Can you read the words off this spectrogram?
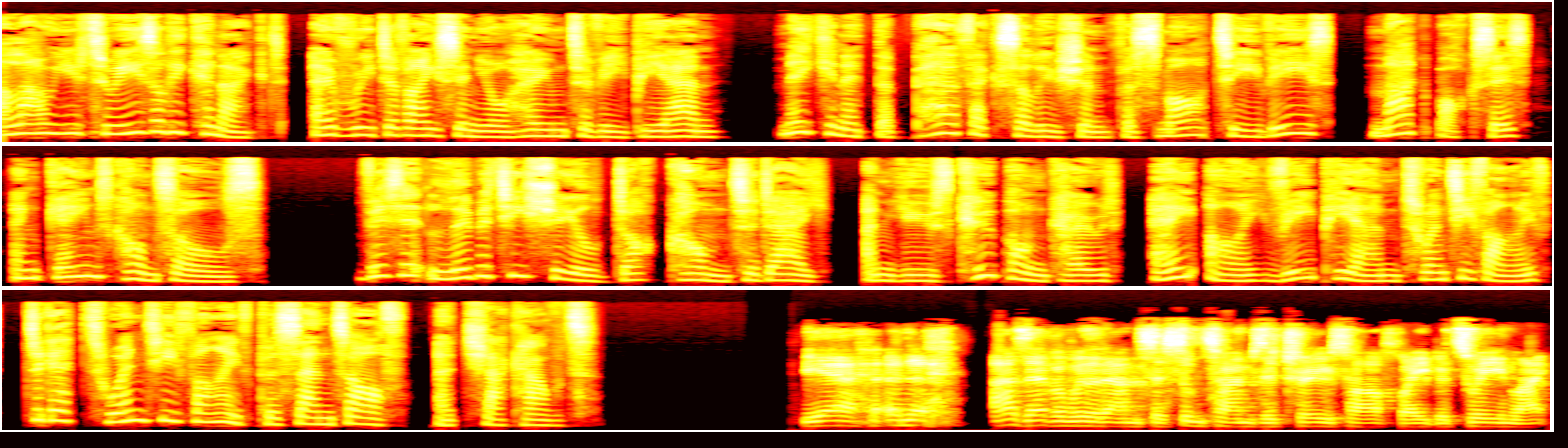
allow you to easily connect every device in your home to VPN, making it the perfect solution for smart TVs, Mac boxes, and games consoles. Visit libertyshield.com today and use coupon code AIVPN25 to get 25% off at checkout. Yeah, and uh, as ever with an answer, sometimes the truth's halfway between. Like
